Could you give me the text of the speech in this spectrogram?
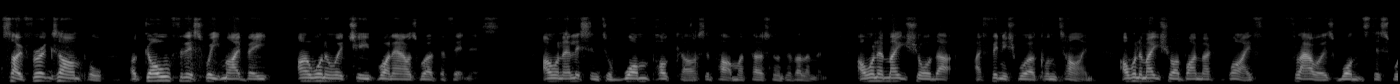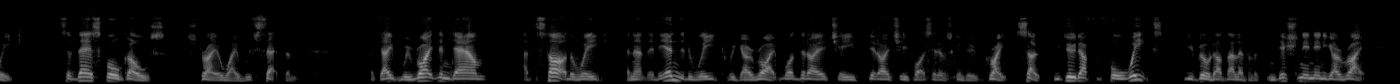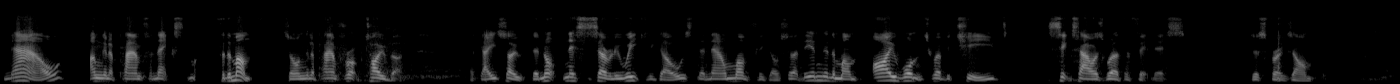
So, for example, a goal for this week might be I want to achieve one hour's worth of fitness. I want to listen to one podcast as part of my personal development. I want to make sure that I finish work on time. I want to make sure I buy my wife flowers once this week. So there's four goals straight away. We've set them. Okay, we write them down at the start of the week, and at the end of the week, we go, right, what did I achieve? Did I achieve what I said I was going to do? Great. So we do that for four weeks. You build up that level of conditioning, and you go, right, now I'm going to plan for next for the month. So I'm going to plan for October. Okay, so they're not necessarily weekly goals, they're now monthly goals. So at the end of the month, I want to have achieved six hours worth of fitness, just for example.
